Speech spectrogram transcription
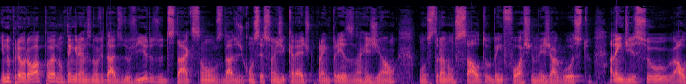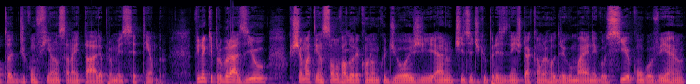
Indo para a Europa, não tem grandes novidades do vírus, o destaque são os dados de concessões de crédito para empresas na região, mostrando um salto bem forte no mês de agosto. Além disso, alta de confiança na Itália para o mês de setembro. Vindo aqui para o Brasil, o que chama atenção no valor econômico de hoje é a notícia de que o presidente da Câmara, Rodrigo Maia, negocia com o governo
